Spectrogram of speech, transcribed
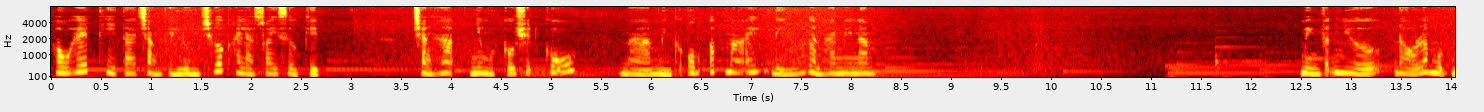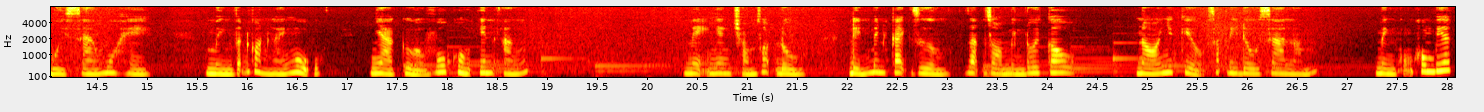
Hầu hết thì ta chẳng thể lường trước hay là xoay sở kịp. Chẳng hạn như một câu chuyện cũ mà mình cứ ôm ấp mãi đến gần 20 năm. Mình vẫn nhớ đó là một buổi sáng mùa hè. Mình vẫn còn ngái ngủ. Nhà cửa vô cùng yên ắng. Mẹ nhanh chóng dọn đồ, Đến bên cạnh giường dặn dò mình đôi câu. Nói như kiểu sắp đi đâu xa lắm. Mình cũng không biết,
